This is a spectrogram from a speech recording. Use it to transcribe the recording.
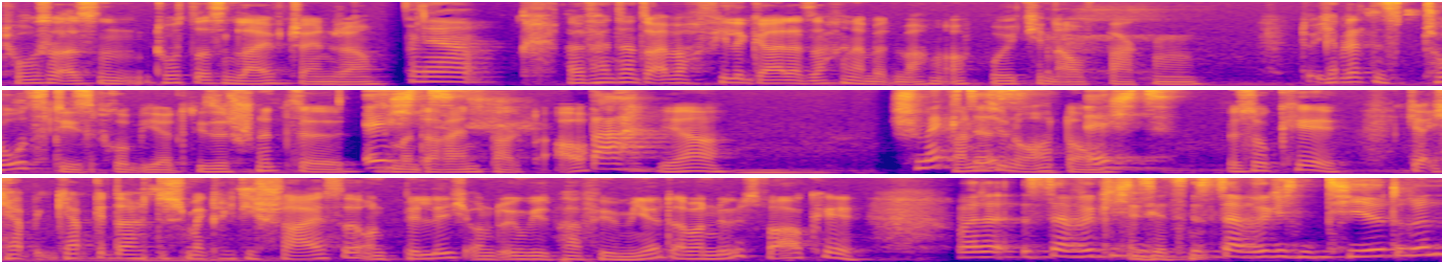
Toaster ist ein, Toaster ist ein Life-Changer. Ja. Weil du kannst so einfach viele geile Sachen damit machen, auch Brötchen aufbacken. Ich habe letztens Toasties probiert, diese Schnitzel, Echt? die man da reinpackt. Auch, Bah. ja, Schmeckt fand es? ich in Ordnung. Echt? Ist okay. Ja, ich habe ich hab gedacht, es schmeckt richtig scheiße und billig und irgendwie parfümiert, aber nö, es war okay. Warte, ist da wirklich, Ist ein, ist da wirklich ein Tier drin?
